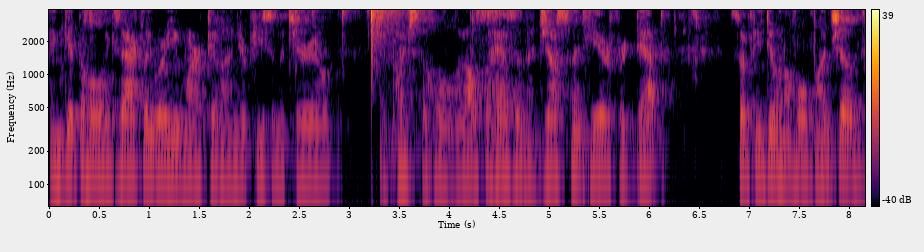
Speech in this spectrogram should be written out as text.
and get the hole exactly where you marked it on your piece of material and punch the hole. It also has an adjustment here for depth So if you're doing a whole bunch of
